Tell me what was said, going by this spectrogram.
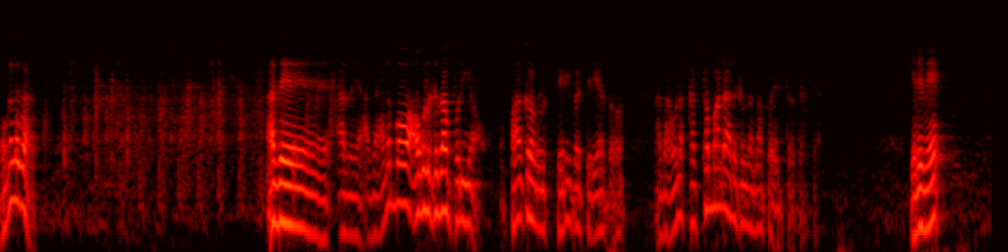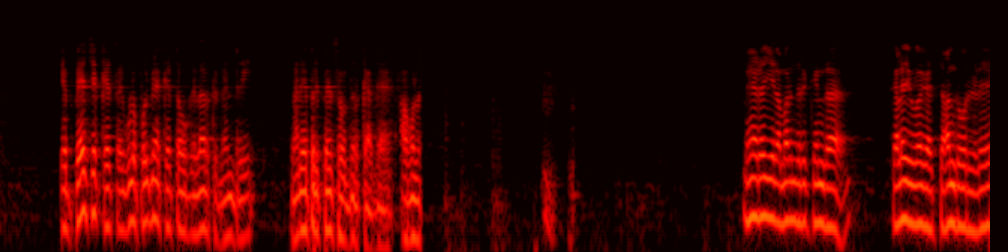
உங்களை தான் அது அது அது அனுபவம் அவங்களுக்கு தான் புரியும். பார்க்குறவங்களுக்கு தெரியுமா தெரியாதோ? அது அவ்வளோ கஷ்டமான அடுக்கல்லாம் போய் எடுத்திருக்காங்க. எனவே என் பேச்சை கேட்ட இவ்வளோ பொறுமையாக கேட்டவங்க எல்லாருக்கும் நன்றி. நிறைய பேர் பேச வந்திருக்காங்க. அவங்களுக்கு மேடையில் அமர்ந்திருக்கின்ற கலை உலக சான்றோர்களே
